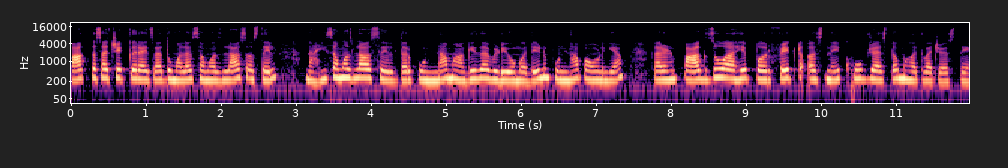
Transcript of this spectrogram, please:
पाक कसा चेक करायचा तुम्हाला समजलाच असेल. नाही समजला असेल तर पुन्हा मागे जा व्हिडिओमध्ये पुन्हा पाहून घ्या. कारण पाक जो आहे परफेक्ट असणे खूप जास्त महत्त्वाचे असते.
